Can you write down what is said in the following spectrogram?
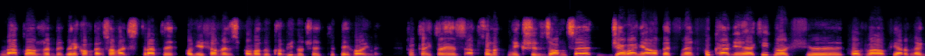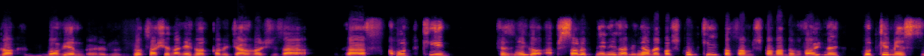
na to, żeby rekompensować straty poniesione z powodu COVID-u czy, tej wojny. Tutaj to jest absolutnie krzywdzące. Działania obecne, szukanie jakiegoś e, kozła ofiarnego, bowiem e, rzuca się na niego odpowiedzialność za, za skutki przez niego absolutnie niezawinione, bo skutki to są z powodu wojny. Skutkiem jest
